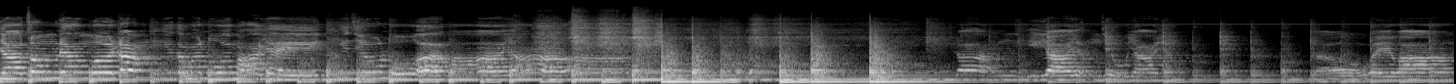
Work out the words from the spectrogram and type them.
家忠良，我让你他妈落马耶，你就落马呀！让你呀赢就呀赢，要威望。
